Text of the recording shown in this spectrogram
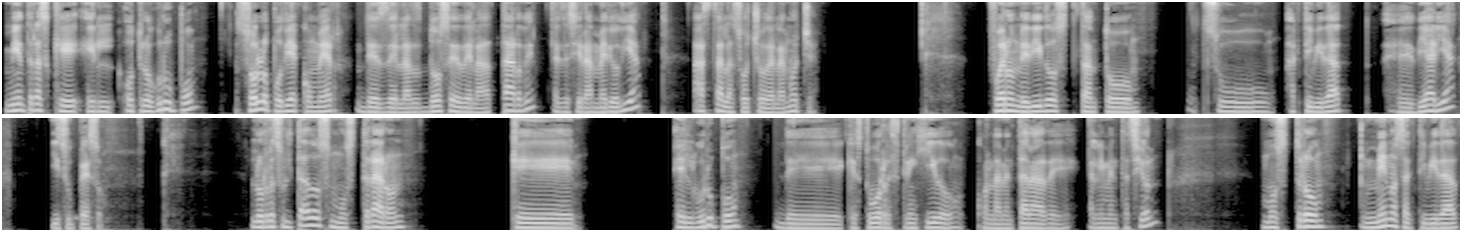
Mientras que el otro grupo solo podía comer desde las 12 de la tarde, es decir, a mediodía, hasta las 8 de la noche. Fueron medidos tanto su actividad eh, diaria y su peso. Los resultados mostraron que el grupo de que estuvo restringido con la ventana de alimentación mostró menos actividad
